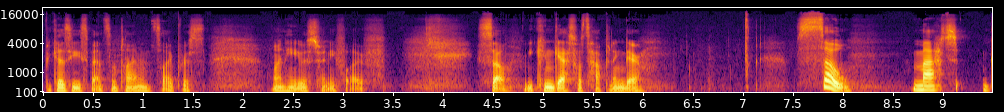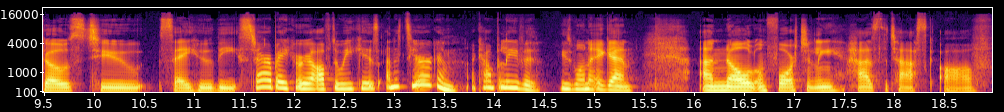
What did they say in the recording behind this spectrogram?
Because he spent some time in Cyprus when he was 25. So you can guess what's happening there. So, Matt goes to say who the star baker of the week is, and it's Jurgen. I can't believe it. He's won it again. And Noel, unfortunately, has the task of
